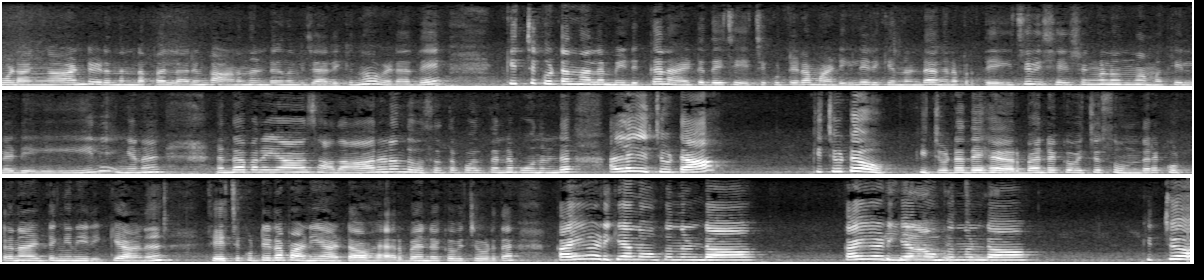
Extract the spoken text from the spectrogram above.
മുടങ്ങാണ്ട് ഇടുന്നുണ്ട്. അപ്പോൾ എല്ലാവരും കാണുന്നുണ്ട് എന്ന് വിചാരിക്കുന്നു. ഇവിടെ അതേ കിച്ചുക്കുട്ടൻ നല്ല മിടുക്കനായിട്ട് ഇതേ ചേച്ചിക്കുട്ടിയുടെ മടിയിലിരിക്കുന്നുണ്ട്. അങ്ങനെ പ്രത്യേകിച്ച് വിശേഷങ്ങളൊന്നും നമുക്കില്ല. ഡെയിലി ഇങ്ങനെ എന്താ പറയുക സാധാരണ ദിവസത്തെ പോലെ തന്നെ പോകുന്നുണ്ട്. അല്ല കിച്ചൂട്ടാ? കിച്ചൂട്ടോ കിച്ചൂട്ട് അതേ ഹെയർ ബാൻഡ് ഒക്കെ വെച്ച് സുന്ദര കുട്ടനായിട്ട് ഇങ്ങനെ ഇരിക്കുകയാണ്. ചേച്ചിക്കുട്ടിയുടെ പണിയാട്ടോ ഹെയർ ബാൻഡ് ഒക്കെ വെച്ച് കൊടുത്ത. കൈ കടിക്കാൻ നോക്കുന്നുണ്ടോ? കൈ കടിക്കാൻ നോക്കുന്നുണ്ടോ? കിച്ചോ?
